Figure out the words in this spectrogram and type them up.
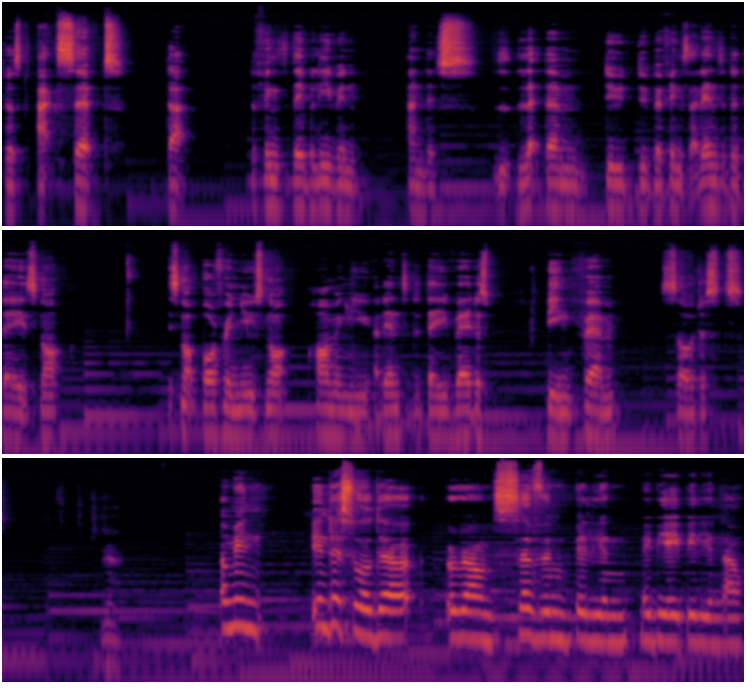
just accept that the things they believe in, and this l- let them do do their things. At the end of the day, it's not it's not bothering you, it's not harming you. At the end of the day, they're just being them. So just yeah. I mean, in this world, there are around 7 billion, maybe 8 billion now,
